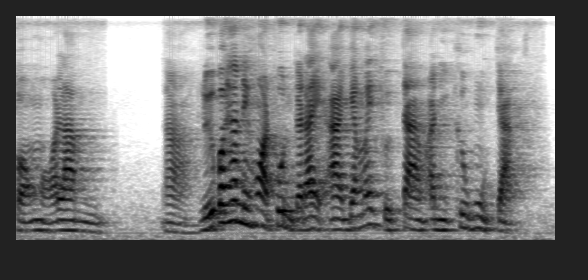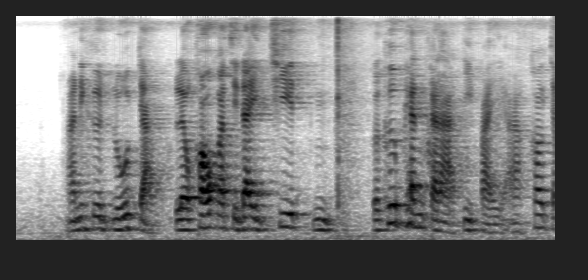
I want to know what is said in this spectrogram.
ของหมอลำอ่าหรือว่าท่านในหอดพุ่นก็ได้อ่ายังไม่ฝึกตามอันนี้คือหูจัก อันนี้คือรู้จักแล้วเขาก็จะได้ชีตก็คือแผ่นกระดาษนี่ไปอ่าเข้าใจ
